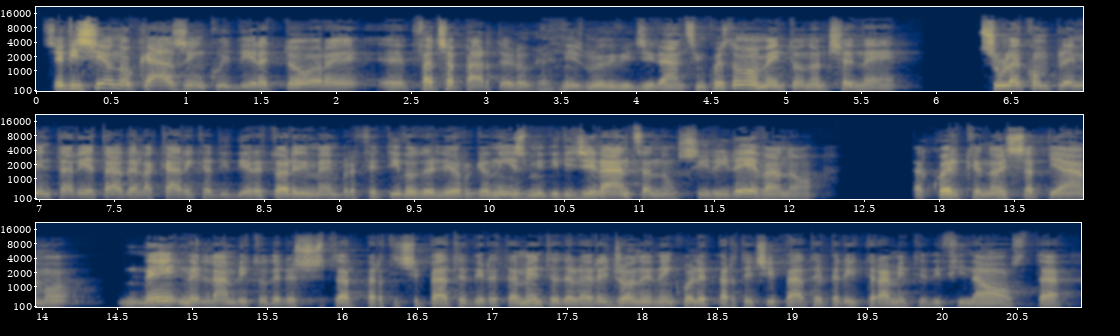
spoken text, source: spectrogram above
Se vi siano casi in cui il direttore eh, faccia parte dell'organismo di vigilanza, in questo momento non ce n'è. Sulla complementarietà della carica di direttore di membro effettivo degli organismi di vigilanza non si rilevano, da quel che noi sappiamo, né nell'ambito delle società partecipate direttamente dalla Regione né in quelle partecipate per i tramiti di Finaosta,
